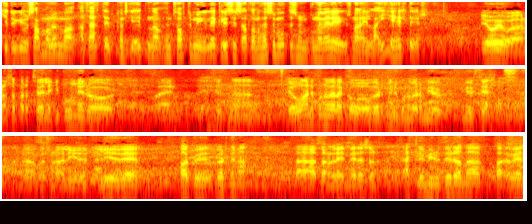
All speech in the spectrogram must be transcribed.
getur við ekki verið sammála um að, að þetta er kannski einn af þeim þáttum í leiklýsis allan á þessu móti sem er búin að vera í, svona, í lægi heilt yfir? Jú, jú, það er náttúrulega bara tvei leiki búnir og, og en, hérna, jú, hann er búin að vera góð og vörninn er búin að vera mjög, mjög þjætt þannig að maður svona líður, líður vel bak við vörnina allan leið mér þessar 11 mínútur vel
